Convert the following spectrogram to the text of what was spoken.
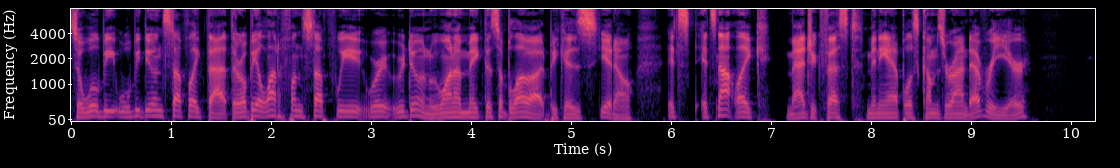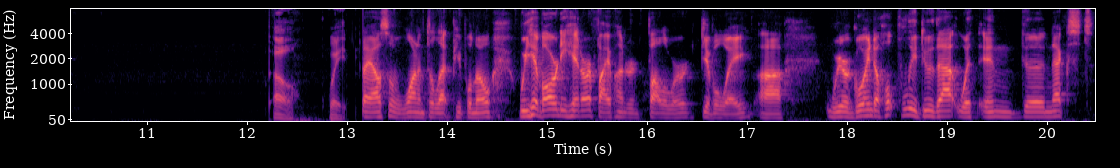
so we'll be we'll be doing stuff like that. There will be a lot of fun stuff we we're, we're doing. We want to make this a blowout because you know it's it's not like Magic Fest Minneapolis comes around every year. Oh wait, I also wanted to let people know we have already hit our 500 follower giveaway. Uh, we are going to hopefully do that within the next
